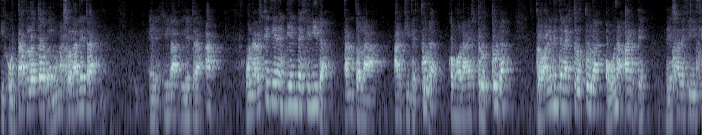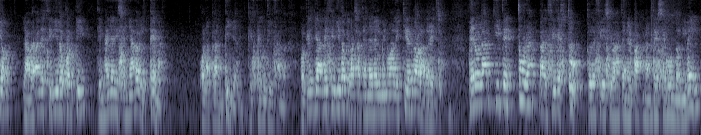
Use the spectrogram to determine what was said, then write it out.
y juntarlo todo en una sola letra, elegí la letra A. Una vez que tienes bien definida tanto la arquitectura como la estructura, probablemente la estructura o una parte de esa definición la habrá decidido por ti quien haya diseñado el tema o la plantilla que estés utilizando. Porque él ya ha decidido que vas a tener el menú a la izquierda o a la derecha. Pero la arquitectura la decides tú. Tú decides si vas a tener páginas de segundo nivel,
